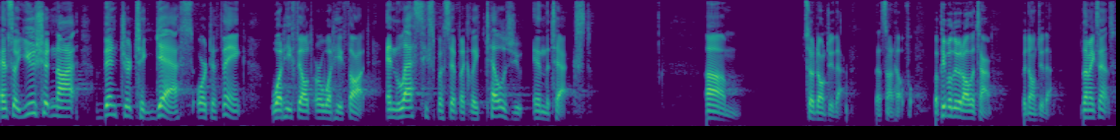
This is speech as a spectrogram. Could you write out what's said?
And so you should not venture to guess or to think what he felt or what he thought, unless he specifically tells you in the text. Um, so don't do that. That's not helpful. But people do it all the time, but don't do that. Does that make sense?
